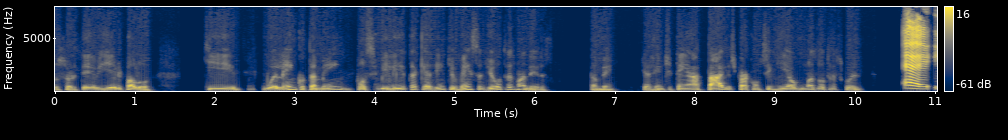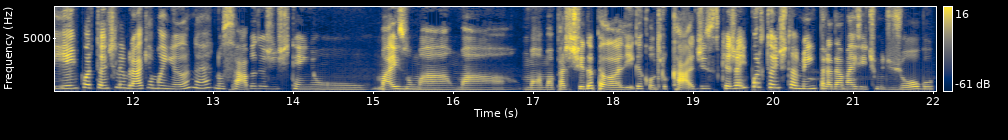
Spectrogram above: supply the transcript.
do sorteio e ele falou que o elenco também possibilita que a gente vença de outras maneiras também, que a gente tenha atalhos para conseguir algumas outras coisas. É, e é importante lembrar que amanhã, né, no sábado, a gente tem o, mais uma, uma, uma, uma partida pela Liga contra o Cádiz, que já é importante também para dar mais ritmo de jogo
